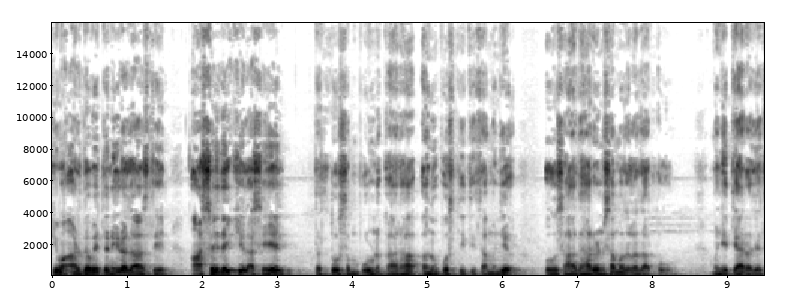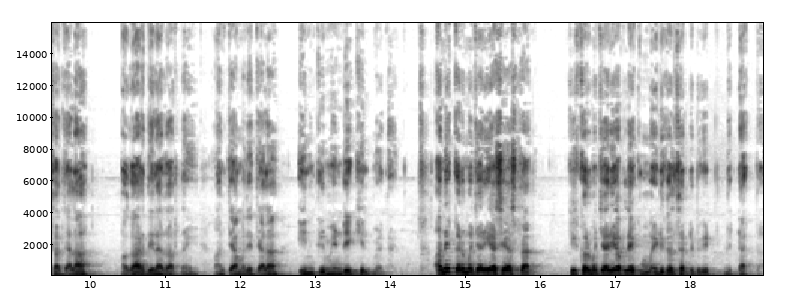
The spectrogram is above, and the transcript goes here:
किंवा अर्धवेतनी रजा असतील असे देखील असेल तर तो संपूर्ण कार हा अनुपस्थितीचा म्हणजे असाधारण समजला जातो. म्हणजे त्या रजेचा त्याला पगार दिला जात नाही आणि त्यामध्ये त्याला इन्क्रिमेंट देखील मिळत आहे अनेक कर्मचारी असे असतात की कर्मचारी आपलं एक मेडिकल सर्टिफिकेट टाकतात.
